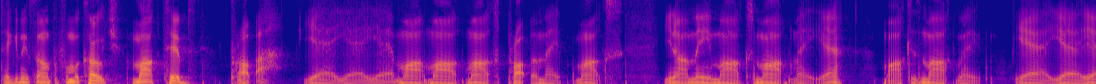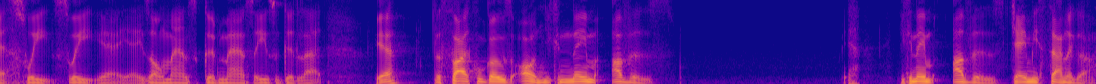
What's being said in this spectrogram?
Take an example from a coach, Mark Tibbs, proper. Yeah, yeah, yeah. Mark, Mark, Mark's proper, mate. Mark's, you know what I mean? Mark's Mark, mate. Yeah, Mark is Mark, mate. Yeah, yeah, yeah. Sweet, sweet. Yeah, yeah. His old man's a good man, so he's a good lad. Yeah. The cycle goes on. You can name others. Yeah. You can name others. Jamie Sanaga.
